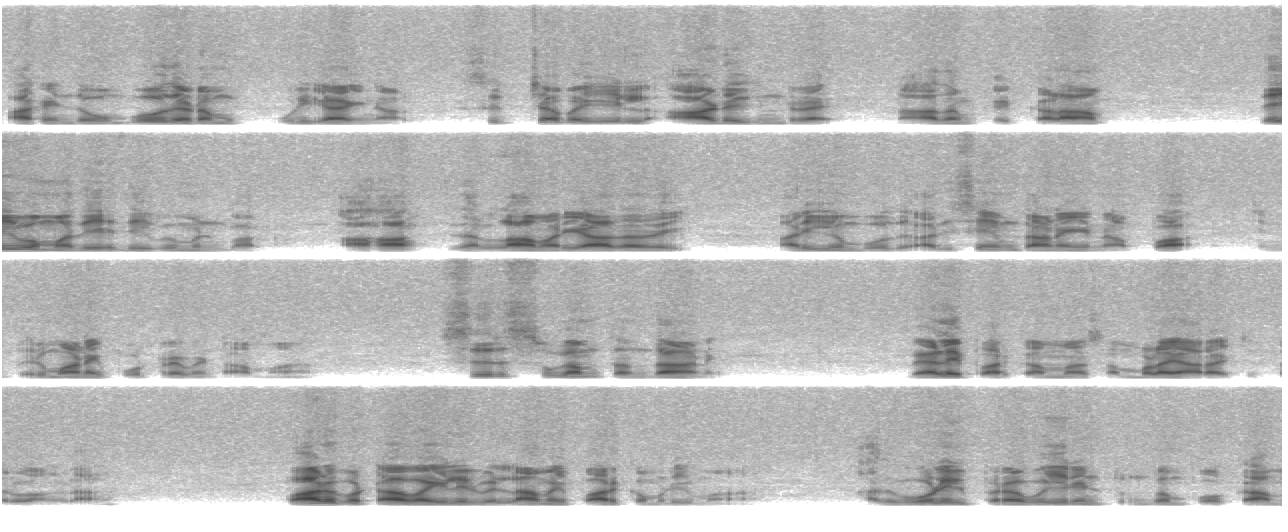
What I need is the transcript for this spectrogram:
ஆக இந்த ஒம்பது இடம் ஒளியாகினால் சிற்றபையில் ஆடுகின்ற நாதம் கேட்கலாம். தெய்வம் அதே தெய்வம் என்பார். ஆஹா இதெல்லாம் அறியாததை அறியும் போது அதிசயம் தானே என் அப்பா. என் பெருமானை போற்ற வேண்டாமா? சிறு சுகம் தந்தானே. வேலை பார்க்காம சம்பள ஆராய்ச்சி தருவாங்களா? பாடுபட்டா வயலில் வெள்ளாமை பார்க்க முடியுமா? அதுபோலில் பிற உயிரின் துன்பம் போக்காம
